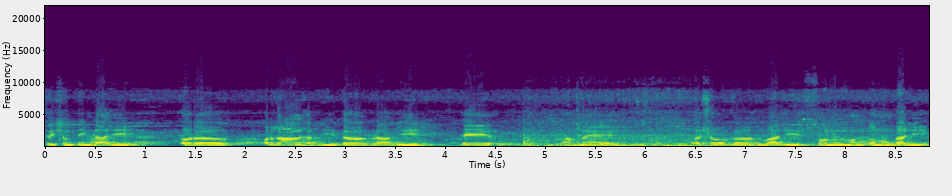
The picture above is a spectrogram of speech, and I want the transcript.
ਕ੍ਰਿਸ਼ਨ ਢਿੰਗੜਾ ਜੀ ਔਰ ਪ੍ਰਧਾਨ ਹਰਜੀਤ ਬਰਾੜ ਜੀ ਤੇ ਆਪਣੇ ਅਸ਼ੋਕ ਦੁਆ ਜੀ, ਸੋਨੂ ਮੰਗ- ਮੰਗਾ ਜੀ,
